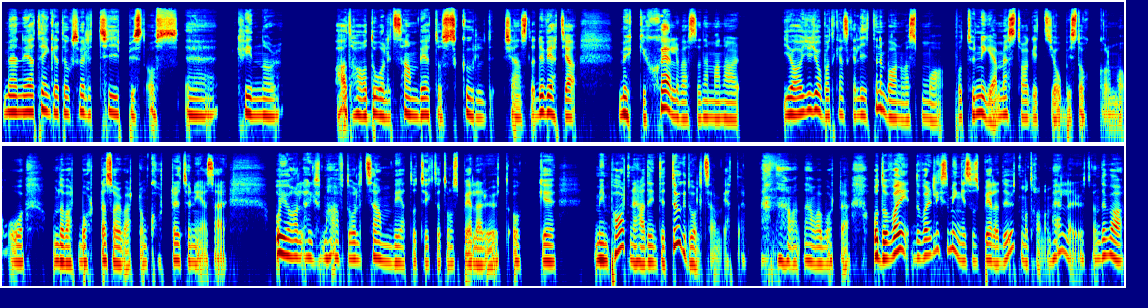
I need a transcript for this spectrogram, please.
men jag tänker att det är också väldigt typiskt oss eh, kvinnor att ha dåligt samvete och skuldkänslor. Det vet jag mycket själv, alltså när man har jag har ju jobbat ganska lite när barnen var små på turné, mest tagit jobb i Stockholm och, och om det har varit borta så har det varit de kortare turnéer. Så här. Och jag har liksom haft dåligt samvete och tyckt att de spelar ut. Och eh, min partner hade inte ett dugg dåligt samvete när han, när han var borta. Och Då var, det, då var det liksom ingen som spelade ut mot honom heller, utan det var,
